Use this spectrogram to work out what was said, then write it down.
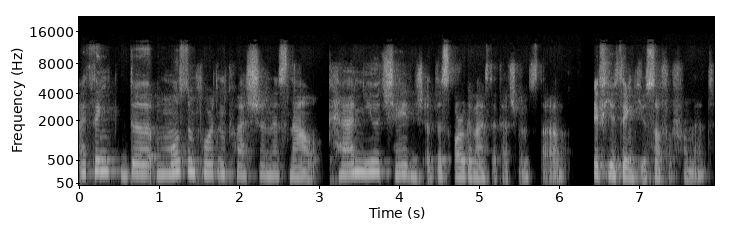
I think the most important question is now can you change a disorganized attachment style if you think you suffer from it?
